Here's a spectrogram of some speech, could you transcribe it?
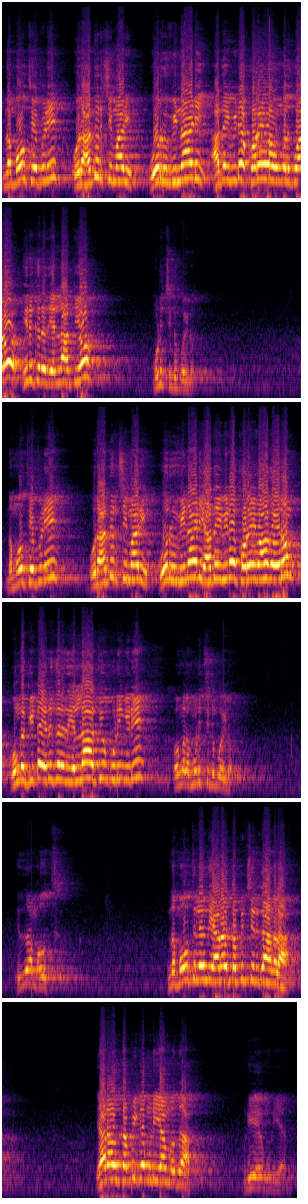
இந்த மவுத் எப்படி? ஒரு அதிர்ச்சி மாதிரி. ஒரு வினாடி அதை விட குறைவா உங்களுக்கு வரும்? இருக்கிறது எல்லாத்தையும் முடிச்சிட்டு போயிடும். இந்த மவுத் எப்படி? ஒரு அதிர்ச்சி மாதிரி. ஒரு வினாடி அதை விட குறைவாக வரும். உங்ககிட்ட இருக்கிறது எல்லாத்தையும் பிடுங்கிடி உங்களை முடிச்சிட்டு போயிடும். இதுதான் மவுத் இந்த மவுத்துல இருந்து யாராவது தப்பிச்சிருக்காங்களா? யாராவது தப்பிக்க முடியாமதா முடியவே முடியாது.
